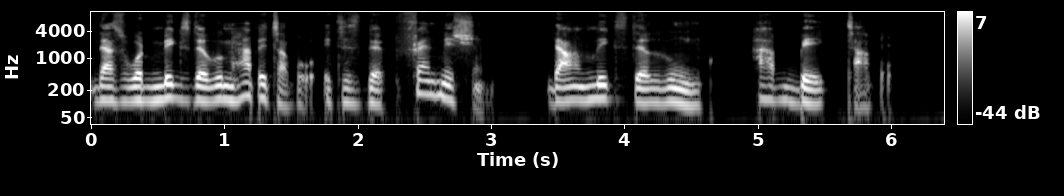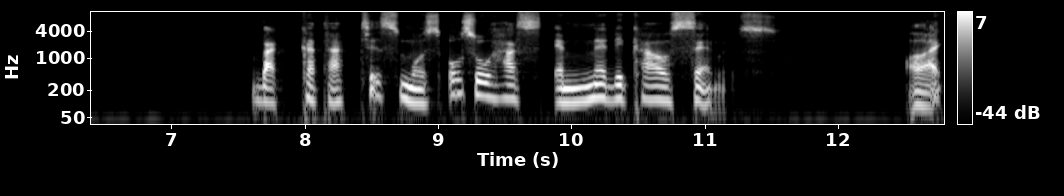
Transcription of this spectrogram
That's what makes the room habitable. It is the furnishing that makes the room habitable. But katatismos also has a medical sense. All right?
